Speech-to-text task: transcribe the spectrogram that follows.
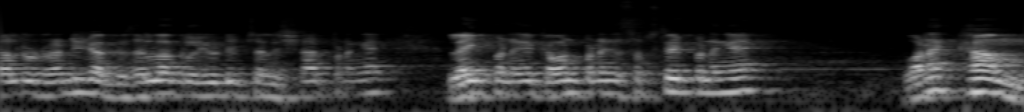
நல்லூர் நன்றி டாக்டர் செல்வாக்கள் யூடியூப் சேனல் ஷேர் பண்ணுங்கள் லைக் பண்ணுங்கள் கமெண்ட் பண்ணுங்கள் சப்ஸ்கிரைப் பண்ணுங்கள் வணக்கம்.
